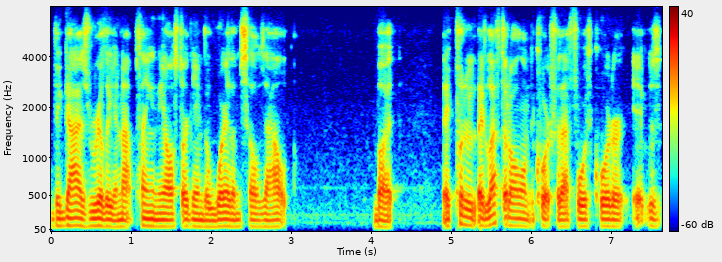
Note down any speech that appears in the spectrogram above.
the guys really are not playing in the All Star game to wear themselves out, but they put it, they left it all on the court for that fourth quarter. It was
